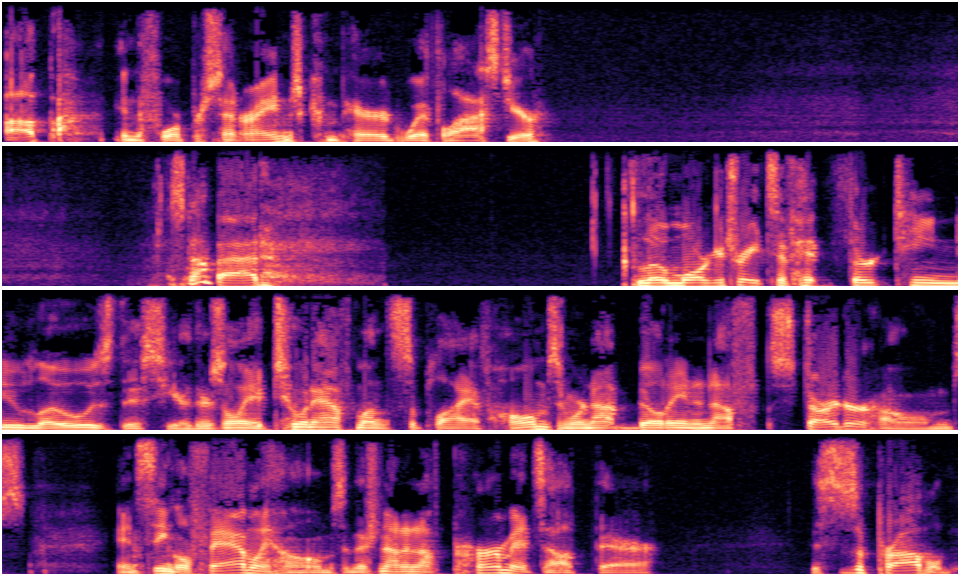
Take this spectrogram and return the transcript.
up in the 4% range compared with last year. It's not bad. Low mortgage rates have hit 13 new lows this year. There's only a two and a half month supply of homes, and we're not building enough starter homes and single family homes, and there's not enough permits out there. This is a problem.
